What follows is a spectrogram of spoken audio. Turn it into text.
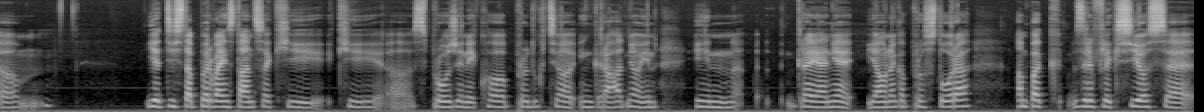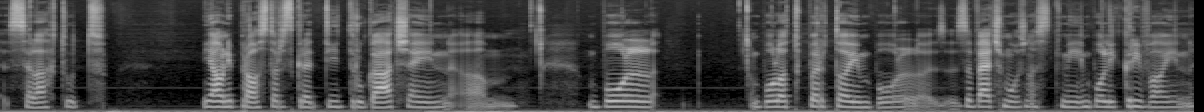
um, je tista prva instanca, ki, ki uh, sproži neko produkcijo in gradnjo in, in grajenje javnega prostora, ampak z refleksijo se, se lahko tudi javni prostor zgraditi drugače in um, bolj, bolj odprto, in bolj z več možnostmi, in bolj igrivo. In,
